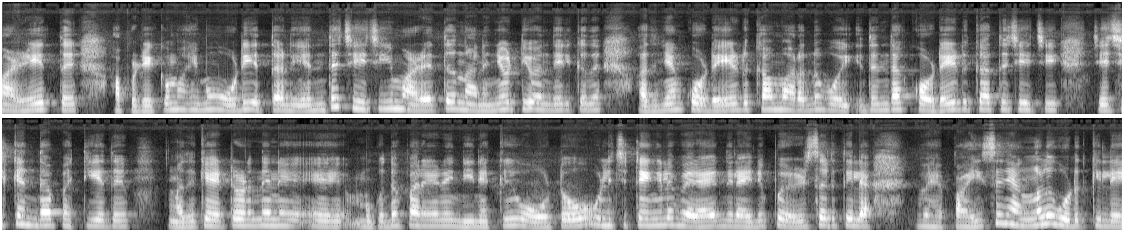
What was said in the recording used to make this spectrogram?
മഴയത്ത് അപ്പോഴേക്കും മഹിമ ഓടിയെത്താണ്. എന്താ ചേച്ചി ഈ മഴയത്ത് നനഞ്ഞൊട്ടി വന്നിരിക്കുന്നത്? അത് ഞാൻ കുടയെടുക്കാൻ മറന്നുപോയി. ഇതെന്താ കുടയെടുക്കാത്ത ചേച്ചി? ചേച്ചിക്ക് എന്താ പറ്റിയത്? അത് കേട്ട ഉടനെ തന്നെ മുകുന്ദൻ പറയണേ നിനക്ക് ഓട്ടോ വിളിച്ചിട്ടെങ്കിലും വരായിരുന്നില്ല. അതിന് പേഴ്സ് എടുത്തില്ല. പൈസ ഞങ്ങൾ കൊടുക്കില്ലേ?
